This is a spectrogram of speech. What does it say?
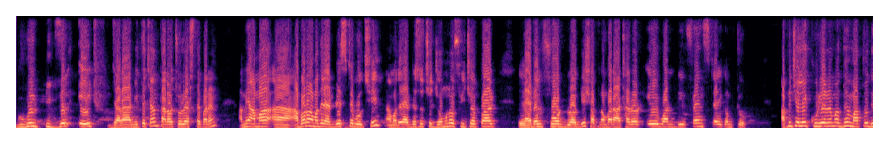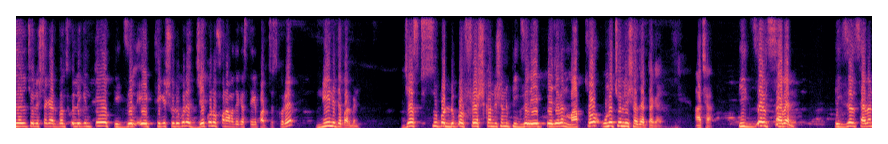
গুগল পিক্সেল এইট যারা নিতে চান, তারাও চলে আসতে পারেন। আমি আমার আবারও আমাদের অ্যাড্রেসটা বলছি। আমাদের অ্যাড্রেস হচ্ছে Jamuna future park level four block shop number আঠারোর A one B friends telecom two আপনি চাইলে কুরিয়ারের মাধ্যমে মাত্র দুই হাজার চল্লিশ টাকা অ্যাডভান্স করলে কিন্তু পিক্সেল এইট থেকে শুরু করে যে কোনো ফোন আমাদের কাছ থেকে পারচেস করে নিয়ে নিতে পারবেন। জাস্ট সুপার ডুপার ফ্রেশ কন্ডিশনে পিক্সেল এইট পেয়ে যাবেন মাত্র উনচল্লিশ হাজার টাকায়। আচ্ছা Pixel seven Pixel seven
